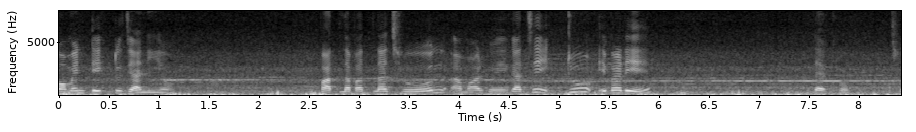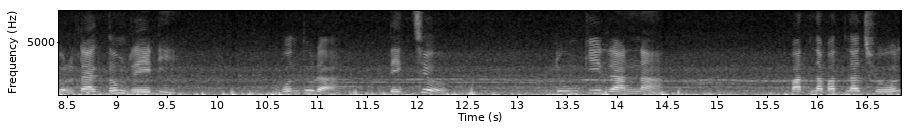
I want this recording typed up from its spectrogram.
কমেন্টে একটু জানিও। পাতলা পাতলা ঝোল আমার হয়ে গেছে, একটু এবারে দেখো, ঝোলটা একদম রেডি বন্ধুরা, দেখছ? টুমকির রান্না, পাতলা পাতলা ঝোল।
